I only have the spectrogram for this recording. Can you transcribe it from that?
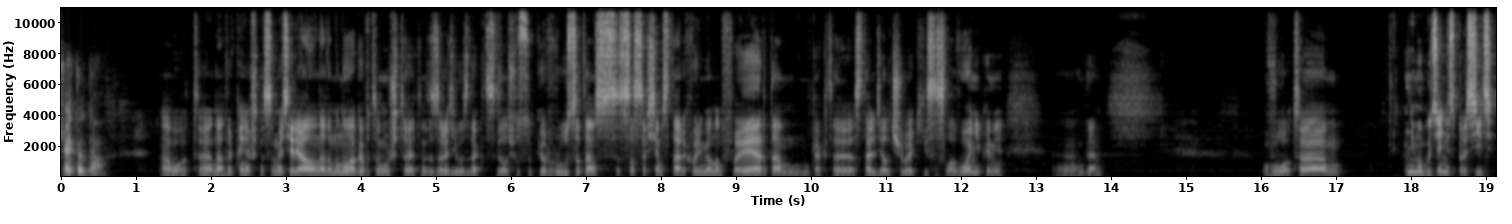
Это да. А вот, э, надо, конечно, материала надо много, потому что это зародилось, да, как ты сказал, еще Супер Руса там со, со совсем старых времен НФР, там как-то стали делать чуваки со славониками, э, да. Вот, э, не могу тебя не спросить,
